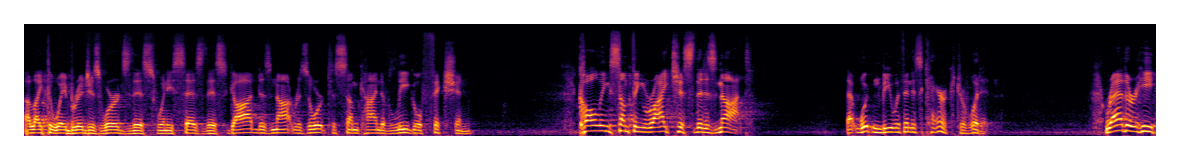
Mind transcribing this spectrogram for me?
I like the way Bridges words this when he says this God does not resort to some kind of legal fiction, calling something righteous that is not. That wouldn't be within his character, would it? Rather, he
